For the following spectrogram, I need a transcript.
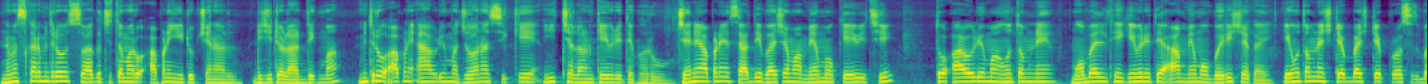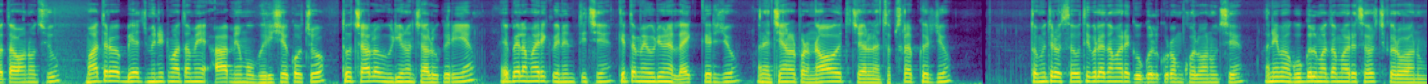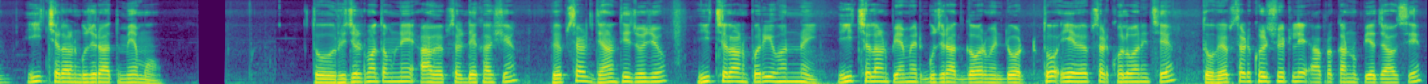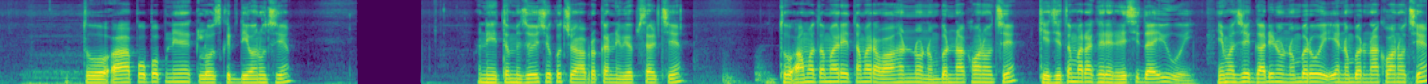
નમસ્કાર મિત્રો, સ્વાગત છે તમારું આપણી યુટ્યુબ ચેનલ ડિજિટલ હાર્દિકમાં. મિત્રો, આપણે આ વિડીયોમાં જોવાના છીએ કે ઈ ચલણ કેવી રીતે ભરવું? જેને આપણે સાદી ભાષામાં મેમો કેવી છીએ. તો આ વિડીયોમાં હું તમને મોબાઈલથી કેવી રીતે આ મેમો ભરી શકાય એ હું તમને સ્ટેપ બાય સ્ટેપ પ્રોસેસ બતાવવાનો છું. માત્ર બે જ મિનિટમાં તમે આ મેમો ભરી શકો છો. તો ચાલો વિડીયોનો ચાલુ કરીએ. એ પહેલાં મારી એક વિનંતી છે કે તમે વિડીયોને લાઇક કરજો અને ચેનલ પર નવા હોય તો ચેનલને સબસ્ક્રાઈબ કરજો. તો મિત્રો, સૌથી પહેલાં તમારે ગૂગલ ક્રોમ ખોલવાનું છે અને એમાં ગૂગલમાં તમારે સર્ચ કરવાનું ઈ ચલણ ગુજરાત મેમો. તો રિઝલ્ટમાં તમને આ વેબસાઇટ દેખાશે. વેબસાઇટ ધ્યાનથી જોજો. ઈ ચલણ પરિવહન નહીં. ઈ ચલણ પેમેન્ટ ગુજરાત ગવર્મેન્ટ ડોટ તો એ વેબસાઇટ ખોલવાની છે. તો વેબસાઇટ ખોલશો એટલે આ પ્રકારનું પેજ આવશે. તો આ પોપઅપને ક્લોઝ કરી દેવાનું છે. અને તમે જોઈ શકો છો આ પ્રકારની વેબસાઇટ છે. તો આમાં તમારે તમારા વાહનનો નંબર નાખવાનો છે કે જે તમારા ઘરે રેસીદ આવ્યું હોય, એમાં જે ગાડીનો નંબર હોય એ નંબર નાખવાનો છે.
